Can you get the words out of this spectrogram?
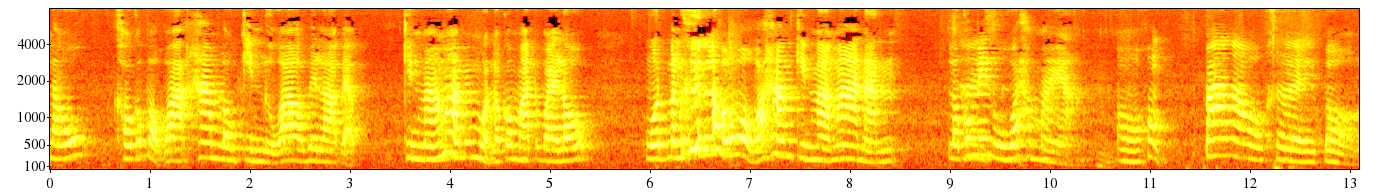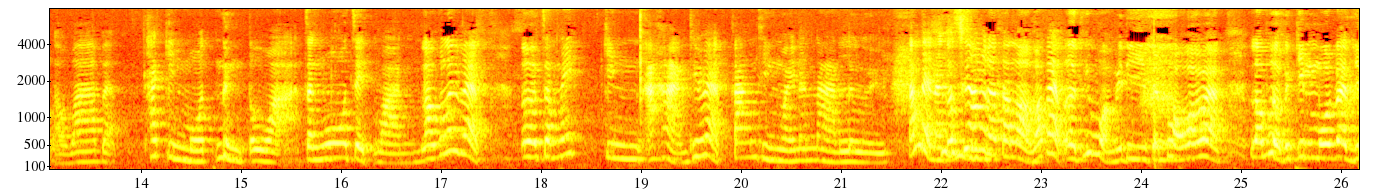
แล้ว เขาก็บอกว่าห้ามเรากินหรือว่าเวลาแบบกินมาม่าไม่หมดแล้วก็มัดไว้แล้วมดมันขึ้นเราก็บอกว่าห้ามกินมาม่านั้น เราก็ไม่รู้ว่าทำไมอะอ๋อของป้าเราเคยบอกเราว่าแบบถ้ากินมดหนึ่งตัว จะโง่เจ็ดวัน เราก็เลยแบบ เออจะไม่กินอาหารที่แบบตั้งทิ้งไว้นานๆเลย ตั้งแต่นั้นก็เชื่อมาตลอดว่าแบบเออที่หัวไม่ดีเป็นเพราะว่าแบบ เราเผื่อไปกินมดแบบเ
